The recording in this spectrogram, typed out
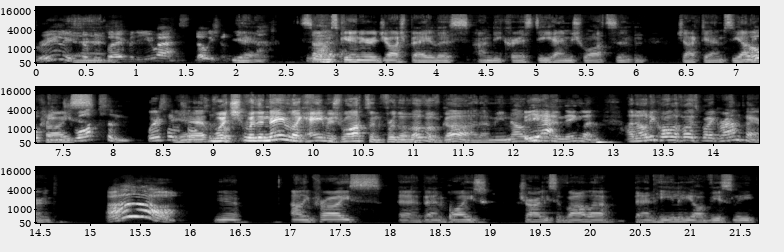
really should be Yeah. playing for the US. No, he shouldn't. Yeah. Sam Yeah. Skinner, Josh Bayliss, Andy Christie, Hamish Watson, Jack Dempsey, Ali Oh, Price. Hamish Watson. Where's Hamish Yeah, Watson? which with a name like Hamish Watson, for the love of God, I mean, no, Yeah. even in England, and only qualifies by grandparent. Ah, Yeah, Ali Price, uh, Ben White, Charlie Savala, Ben Healy, obviously,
